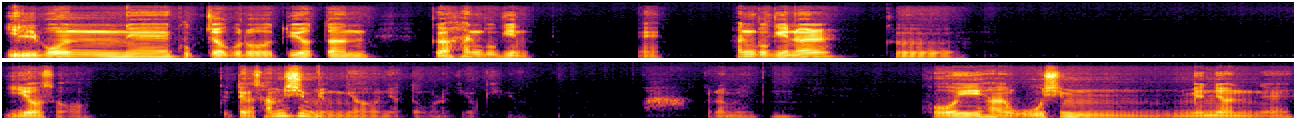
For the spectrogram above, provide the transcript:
일본의 국적으로 뛰었던 그 한국인, 예. 한국인을 그 이어서 그때가 36년이었던 걸로 기억해요. 와, 그러면 거의 한 50 몇 년에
